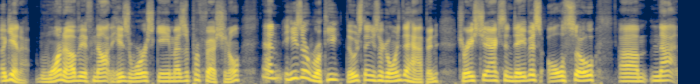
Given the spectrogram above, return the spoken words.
again, one of, if not his worst game as a professional. And he's a rookie. Those things are going to happen. Trayce Jackson-Davis also um, not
